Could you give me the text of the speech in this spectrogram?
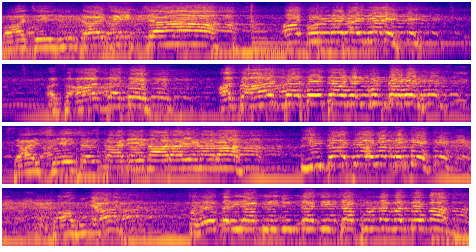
माझे युद्धाजीच्या अपूर्ण राहिले. असा आज जातो असा आज जातो त्या वैकुंठावर. त्या शेषस्थानी नारायणाला युद्धाचे आवाहन करतो. पाहूया तो तरी आपली युद्धाची इच्छा पूर्ण करतो का?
